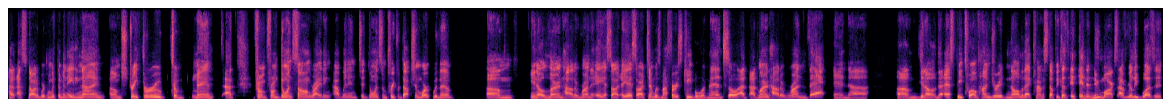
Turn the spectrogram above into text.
I, I, started working with them in 89, um, straight through to man, I, from, from doing songwriting, I went into doing some pre-production work with them. Um, you know, learned how to run an ASR. ASR 10 was my first keyboard, man. So I, I learned how to run that and, uh, um, you know, the SP 1200 and all of that kind of stuff. Because in, in the Numarx, I really wasn't,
